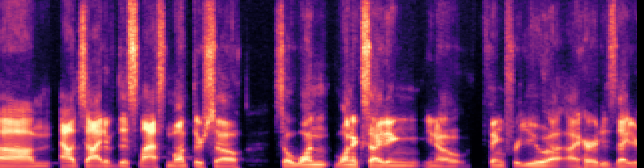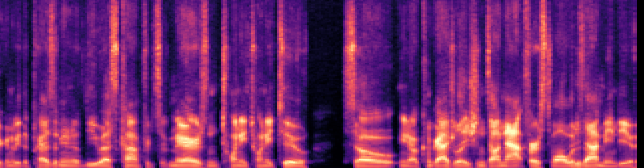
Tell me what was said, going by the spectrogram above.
um, outside of this last month or so. So one one exciting you know thing for you I heard is that you're going to be the president of the U.S. Conference of Mayors in 2022. So you know, congratulations on that. First of all, what does that mean to you?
